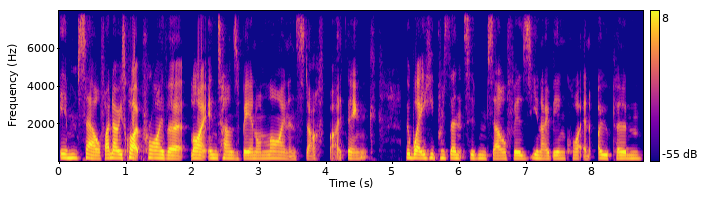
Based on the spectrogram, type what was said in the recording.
himself. I know he's quite private, like in terms of being online and stuff. But I think the way he presents himself is, you know, being quite an open,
